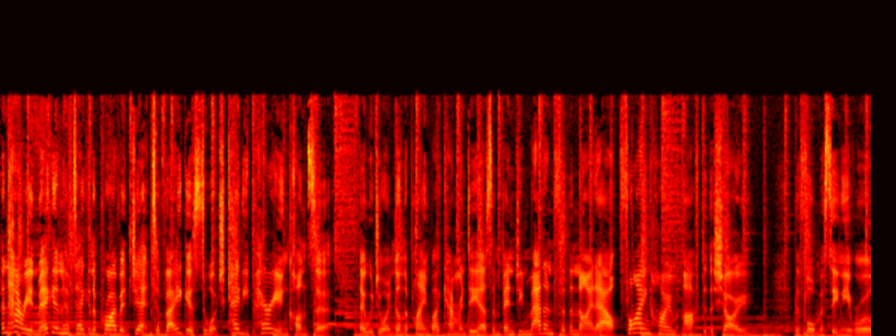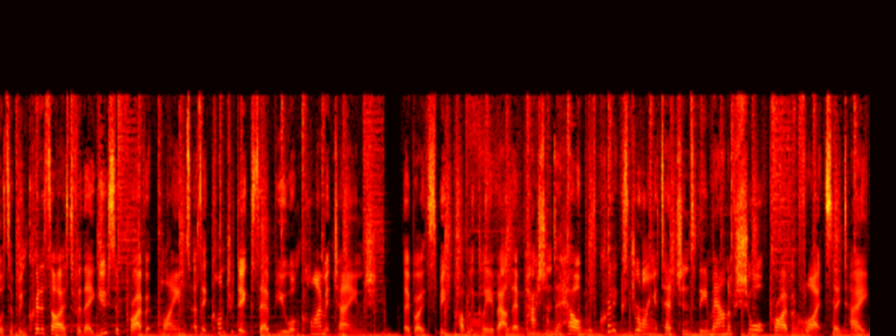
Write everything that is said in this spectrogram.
And Harry and Meghan have taken a private jet to Vegas to watch Katy Perry in concert. They were joined on the plane by Cameron Diaz and Benji Madden for the night out, flying home after the show. The former senior royals have been criticised for their use of private planes as it contradicts their view on climate change. They both speak publicly about their passion to help, with critics drawing attention to the amount of short private flights they take.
